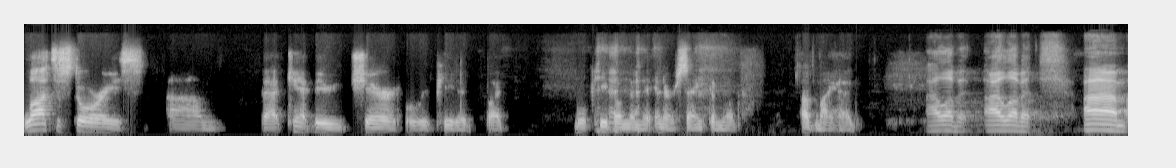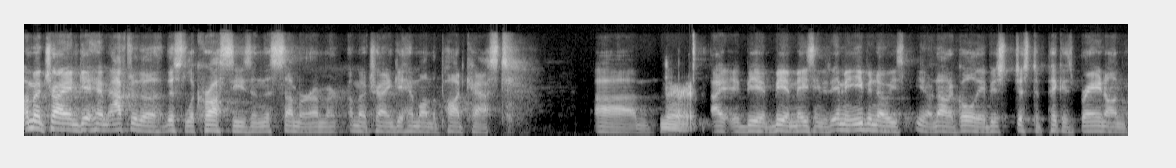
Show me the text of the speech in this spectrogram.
lots of stories um, that can't be shared or repeated, but we'll keep them in the inner sanctum of of my head. I love it. I love it. Um, I'm going to try and get him after the this lacrosse season this summer. I'm I'm going to try and get him on the podcast. Um, All right. I, it'd be it'd be amazing. To, I mean, even though he's you know not a goalie, just just to pick his brain on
